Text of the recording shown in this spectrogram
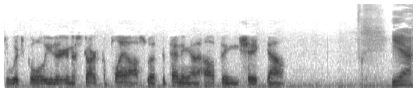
to which goalie they're going to start the playoffs with, depending on how things shake down. Yeah,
